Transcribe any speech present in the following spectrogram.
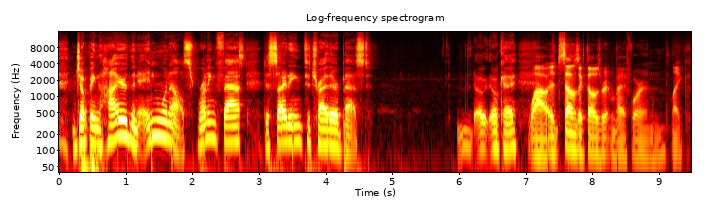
Jumping higher than anyone else, running fast, deciding to try their best. Okay. wow, it sounds like that was written by a foreign like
